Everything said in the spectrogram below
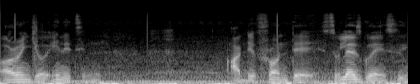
orange or anything at the front there. So let's go and see.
